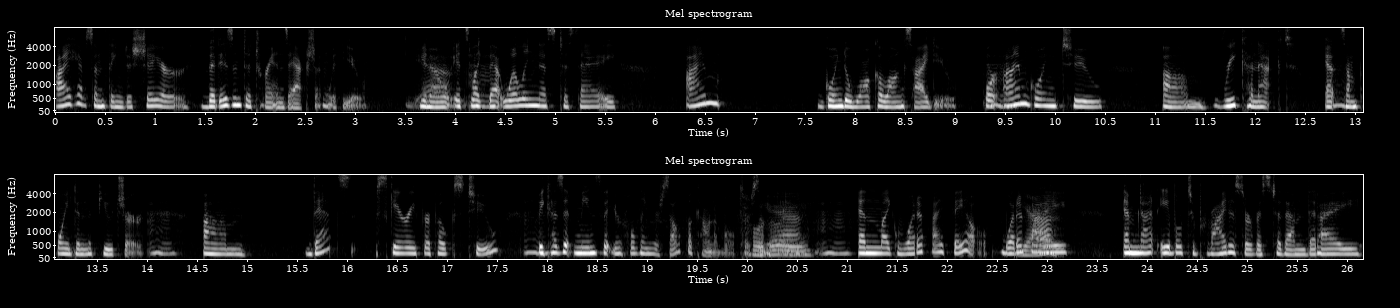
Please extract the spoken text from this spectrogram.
i have something to share that isn't a transaction with you. You know Yeah. it's like that willingness to say i'm going to walk alongside you or i'm going to um, reconnect at some point in the future. Um, that's scary for folks too because it means that you're holding yourself accountable for Totally. something. Mm-hmm. and like what if i fail? What if Yeah. i am not able to provide a service to them that i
